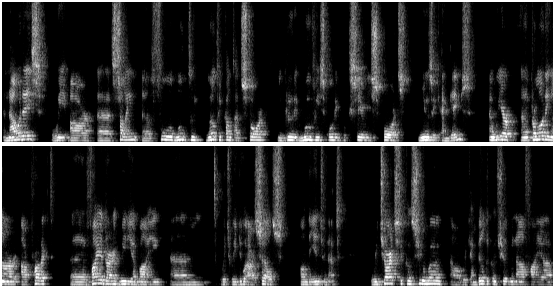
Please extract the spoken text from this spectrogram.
And nowadays, we are uh, selling a full multi, multi-content store, including movies, audiobook series, sports, music, and games. And we are uh, promoting our, our product uh, via direct media buying, um, which we do ourselves on the internet. We charge the consumer, or we can bill the consumer now via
